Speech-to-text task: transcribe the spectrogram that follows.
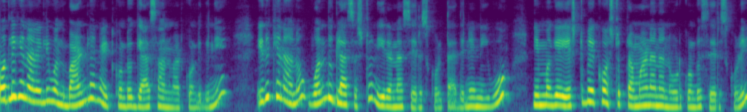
ಮೊದಲಿಗೆ ನಾನಿಲ್ಲಿ ಒಂದು ಬಾಣಲೆನ ಇಟ್ಕೊಂಡು ಗ್ಯಾಸ್ ಆನ್ ಮಾಡ್ಕೊಂಡಿದ್ದೀನಿ. ಇದಕ್ಕೆ ನಾನು ಒಂದು ಗ್ಲಾಸಷ್ಟು ನೀರನ್ನು ಸೇರಿಸ್ಕೊಳ್ತಾ ಇದ್ದೀನಿ. ನೀವು ನಿಮಗೆ ಎಷ್ಟು ಬೇಕೋ ಅಷ್ಟು ಪ್ರಮಾಣನ ನೋಡಿಕೊಂಡು ಸೇರಿಸ್ಕೊಳ್ಳಿ.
